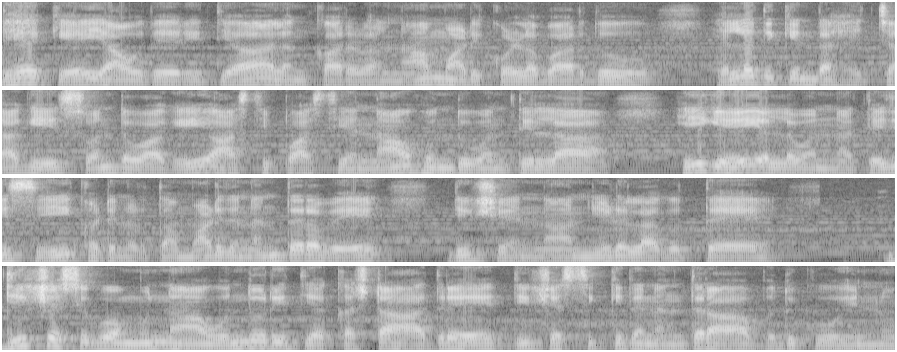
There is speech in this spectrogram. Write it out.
ದೇಹಕ್ಕೆ ಯಾವುದೇ ರೀತಿಯ ಅಲಂಕಾರಗಳನ್ನು ಮಾಡಿಕೊಳ್ಳಬಾರದು. ಎಲ್ಲದಕ್ಕಿಂತ ಹೆಚ್ಚಾಗಿ ಸ್ವಂತವಾಗಿ ಆಸ್ತಿಪಾಸ್ತಿಯನ್ನು ಹೊಂದುವಂತಿಲ್ಲ. ಹೀಗೆ ಎಲ್ಲವನ್ನು ತ್ಯಜಿಸಿ ಕಠಿಣ ಮಾಡಿದ ನಂತರವೇ ದೀಕ್ಷೆಯನ್ನು ನೀಡಲಾಗುತ್ತೆ. ದೀಕ್ಷೆ ಸಿಗುವ ಮುನ್ನ ಒಂದು ರೀತಿಯ ಕಷ್ಟ ಆದರೆ ದೀಕ್ಷೆ ಸಿಕ್ಕಿದ ನಂತರ ಬದುಕು ಇನ್ನೂ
